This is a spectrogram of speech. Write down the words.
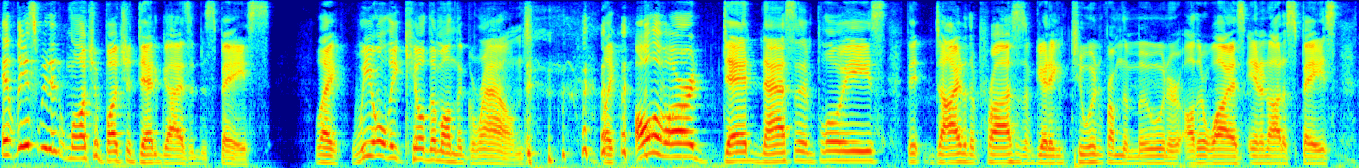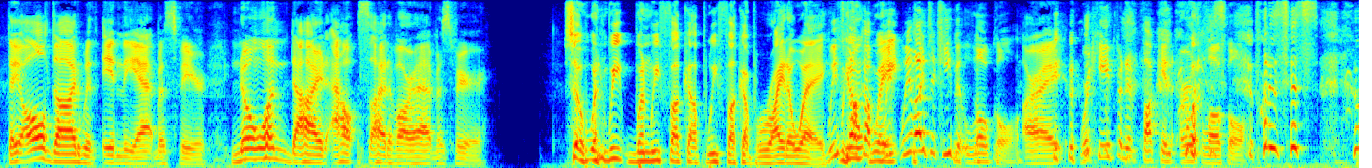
At least we didn't launch a bunch of dead guys into space. Like, we only killed them on the ground. Like, all of our dead NASA employees that died in the process of getting to and from the moon or otherwise in and out of space, they all died within the atmosphere. No one died outside of our atmosphere. So when we when we fuck up, we fuck up right away. We, We, fuck don't up, wait. We, we like to keep it local, all right? We're keeping it fucking Earth is- local. What is this?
